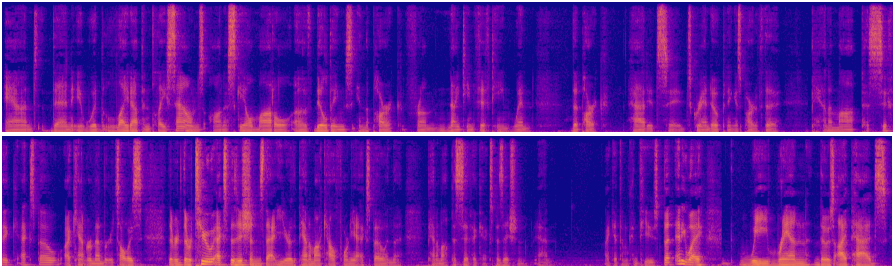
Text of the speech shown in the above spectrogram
and then it would light up and play sounds on a scale model of buildings in the park from 1915 when the park had its its grand opening as part of the Panama Pacific Expo. I can't remember. It's always there. Were, there were two expositions that year: the Panama California Expo and the Panama Pacific Exposition, and I get them confused. But anyway, we ran those iPads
